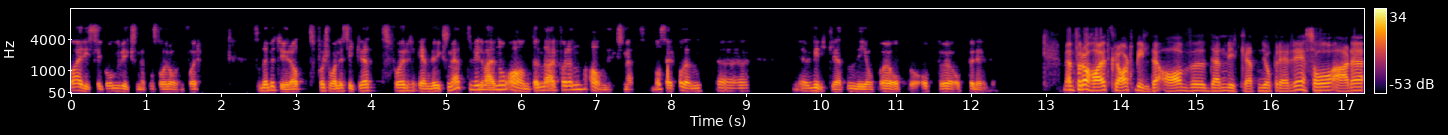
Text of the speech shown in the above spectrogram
hva er risikoen virksomheten står overfor. Så Det betyr at forsvarlig sikkerhet for én virksomhet vil være noe annet enn det er for en annen virksomhet. Basert på den uh, virkeligheten de opp, opp, opp, opererer i. Men for å ha et klart bilde av den virkeligheten de opererer i, så er det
